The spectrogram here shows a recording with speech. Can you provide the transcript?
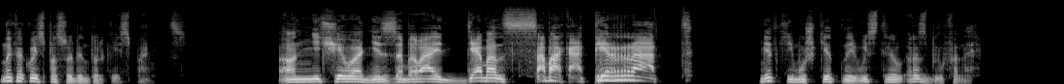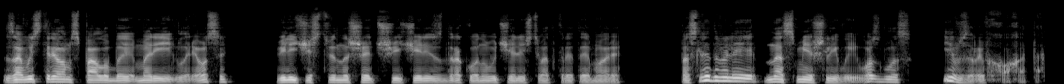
на какой способен только испанец. — Он ничего не забывает, демон, собака, пират! Меткий мушкетный выстрел разбил фонарь. За выстрелом с палубы Марии Глориосы, величественно шедшие через драконову челюсть в открытое море, последовали насмешливый возглас и взрыв хохота.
